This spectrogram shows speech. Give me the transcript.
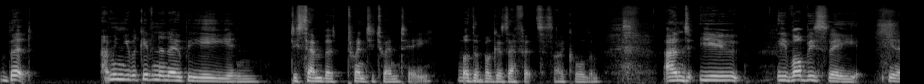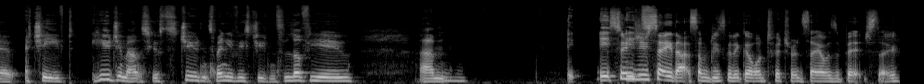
But, I mean, you were given an OBE in December 2020, other buggers' efforts, as I call them. And you, you've obviously, you know, achieved huge amounts. Your students, many of your students love you. Um, it- As soon as you say that, somebody's going to go on Twitter and say I was a bitch. So I'm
